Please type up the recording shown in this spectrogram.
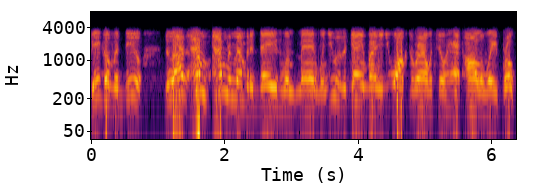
big of a deal. Dude, I, I'm I remember the days when man, when you was a game banger, you walked around with your hat all the way broke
